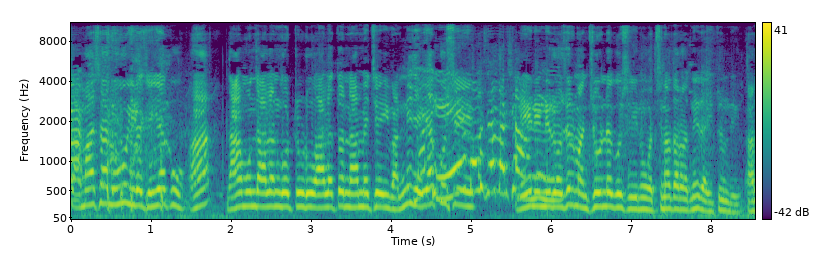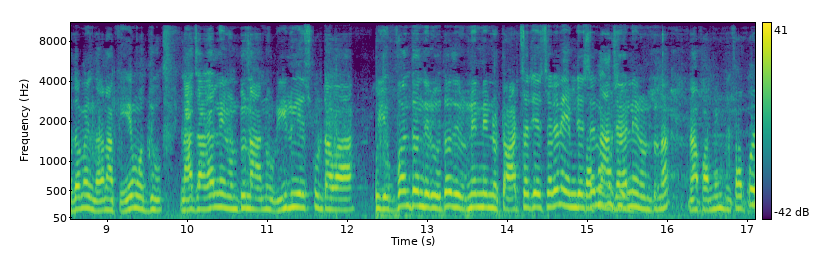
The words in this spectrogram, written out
తమాషాలు ఇలా చెయ్యకు ఆ? నా ముందు వాళ్ళని కొట్టుడు వాళ్ళతో నా మెచ్చే ఇవన్నీ చెయ్యకు ఖుషి. నేను ఇన్ని రోజులు మంచిగా ఉండే ఖుషి నువ్వు వచ్చిన తర్వాత నీది అవుతుంది అర్థమైందా? నాకు ఏమొద్దు నా జగాలు నేను ఉంటున్నా. నువ్వు రీలు చేసుకుంటావా? నువ్వు ఎవ్వంతో తిరుగుతావు తిరుగు. నేను నిన్ను టార్చర్ చేస్తాను ఏం చేస్తాను? నా జాగ్రత్త నేను ఉంటున్నా. నా పని తప్పు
